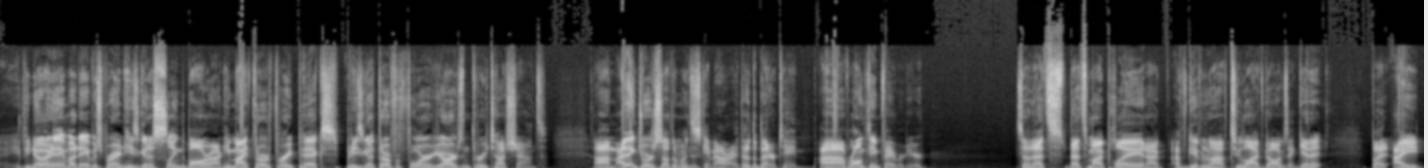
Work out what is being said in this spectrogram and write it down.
if you know anything about Davis Brin, he's going to sling the ball around. He might throw three picks, but he's going to throw for 400 yards and three touchdowns. Um, I think Georgia Southern wins this game outright. They're the better team. Uh, wrong team favored here. So that's that's my play, and I, I've given out two live dogs. I get it, but I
